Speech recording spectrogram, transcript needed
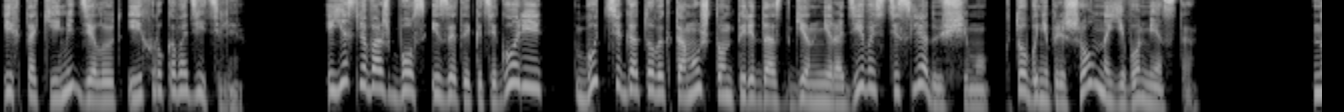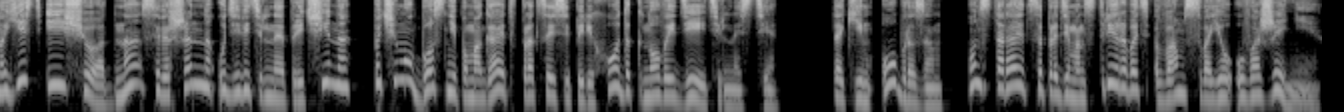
их такими делают их руководители. И если ваш босс из этой категории — будьте готовы к тому, что он передаст ген нерадивости следующему, кто бы ни пришел на его место. Но есть и еще одна совершенно удивительная причина, почему босс не помогает в процессе перехода к новой деятельности. Таким образом, он старается продемонстрировать вам свое уважение.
